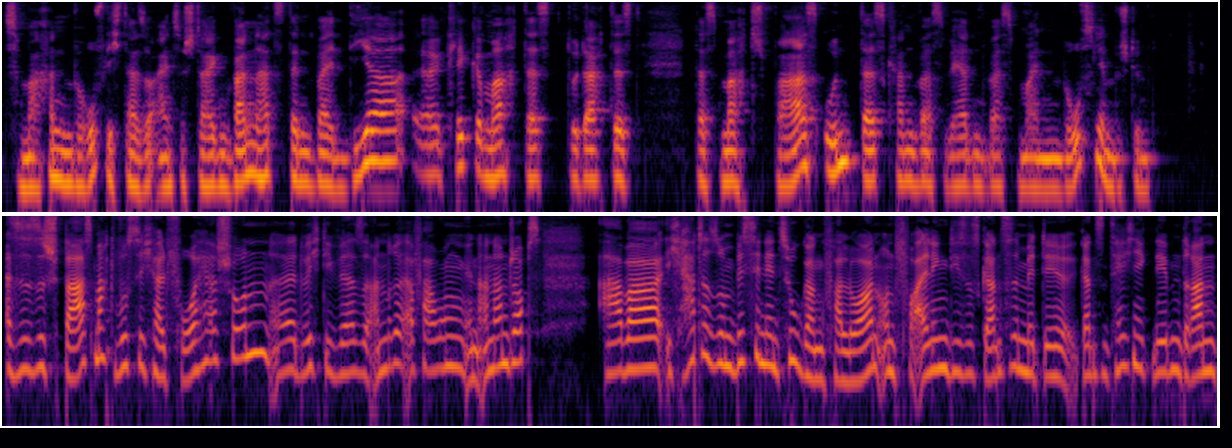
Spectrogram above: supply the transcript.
zu machen, beruflich da so einzusteigen. Wann hat es denn bei dir äh, Klick gemacht, dass du dachtest, das macht Spaß und das kann was werden, was mein Berufsleben bestimmt? Also, dass es Spaß macht, wusste ich halt vorher schon, äh, durch diverse andere Erfahrungen in anderen Jobs. Aber ich hatte so ein bisschen den Zugang verloren und vor allen Dingen dieses Ganze mit der ganzen Technik nebendran.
